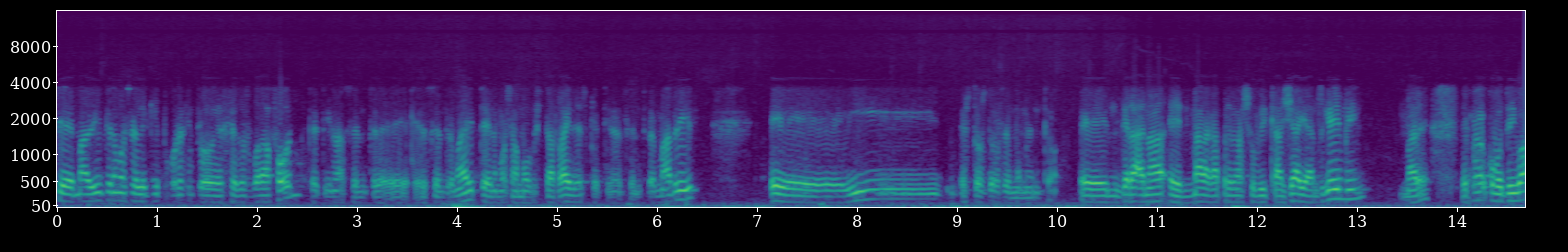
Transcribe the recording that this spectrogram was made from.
sí, en Madrid tenemos el equipo, por ejemplo, de G2 Vodafone, que tiene el centro, el centro de Madrid, tenemos a Movistar Riders, que tiene el centro en Madrid, eh, y estos dos de momento. En, Granada, en Málaga, perdón, se ubica Giants Gaming, ¿vale? Pero claro, como te digo,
